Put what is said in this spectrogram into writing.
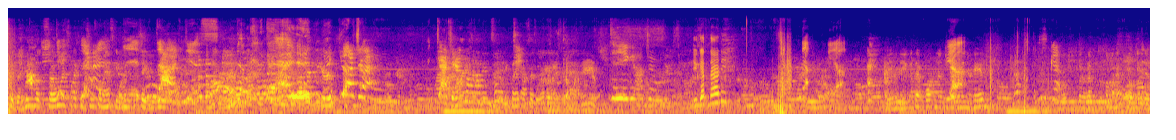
said, but he looked so much like him. She was going to ask him, when did you shave your beard? I'm like, no, that's not Rusty. She got that beard. I said, I'm glad I didn't say anything. I said, well, they used to have. You get daddy? You with that fork then shove in your head? Put it up to someone else will need it.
